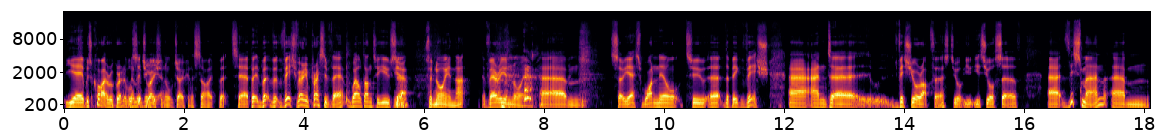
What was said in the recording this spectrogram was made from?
Yeah, it was quite a regrettable Memorabilia. situation. All joking aside, but uh, but, but but Vish, very impressive there. Well done to you, sir. Yeah. It's annoying that. Very annoying. um, so yes, one 0 to uh, the big Vish, uh, and uh, Vish, you're up first. You're, you, it's your serve. Uh, this man um,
